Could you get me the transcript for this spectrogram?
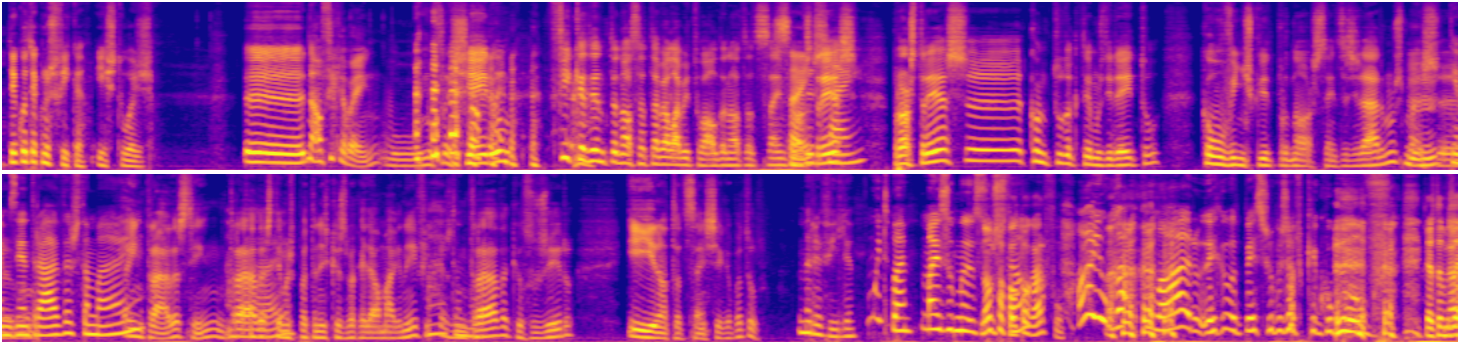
Até quanto é que nos fica isto hoje? Uh, não, fica bem. O, no Freixeiro fica dentro da nossa tabela habitual da nota de 100, para 100. os Dos três. 100. Para os três, uh, com tudo a que temos direito, com o vinho escolhido por nós, sem exagerarmos, mas... uh, Temos entradas também. Entradas, sim, entradas. Ok. Temos pataniscas de bacalhau magníficas Ai, de tão bom. entrada, que eu sugiro. E a nota de 100 chega para tudo. Maravilha. Muito bem. Mais uma sugestão. Não, só falta o garfo. Ai, o garfo, claro. Eu Peço desculpa, já fiquei com o povo. Já estamos Não.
